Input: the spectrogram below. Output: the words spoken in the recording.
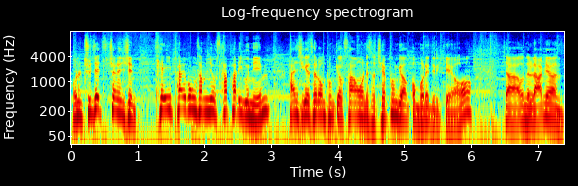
오늘 주제 추천해주신 K80364829님 한식의 새로운 품격 사원에서 제품 교환권 보내드릴게요. 자 오늘 라면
